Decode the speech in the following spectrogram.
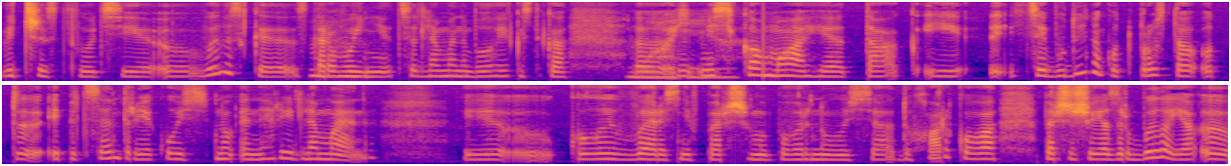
відчистили ці е, вивіски старовинні, це для мене була якась така Магія. міська магія. Так. І і цей будинок от просто от епіцентр якоїсь ну, енергії для мене. І е, коли в вересні вперше ми повернулися до Харкова, перше, що я зробила, я е,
